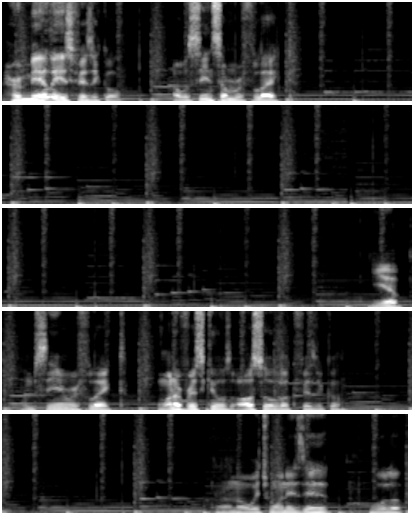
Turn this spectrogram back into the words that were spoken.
her melee is physical i was seeing some reflect Yep, I'm seeing reflect. One of her skills also look physical. I don't know which one is it. Hold up.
